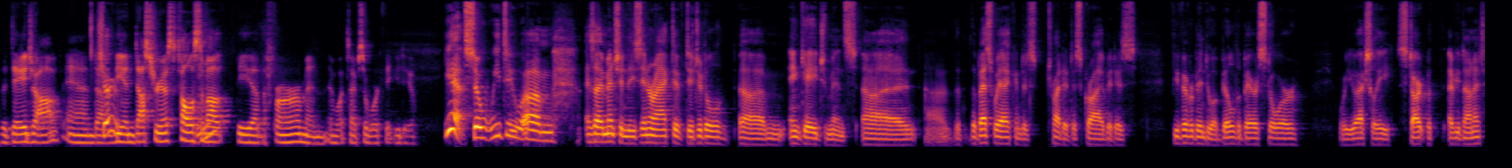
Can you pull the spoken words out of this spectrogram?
the day job and uh, sure. the industrious tell us mm-hmm. about the uh, the firm and, and what types of work that you do yeah, so we do, um, as I mentioned, these interactive digital um, engagements. Uh, uh, the, the best way I can just try to describe it is if you've ever been to a Build a Bear store where you actually start with, have you done it?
